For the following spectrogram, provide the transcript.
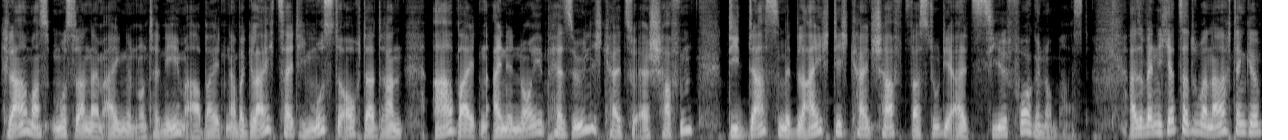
klar musst du an deinem eigenen Unternehmen arbeiten, aber gleichzeitig musst du auch daran arbeiten, eine neue Persönlichkeit zu erschaffen, die das mit Leichtigkeit schafft, was du dir als Ziel vorgenommen hast. Also wenn ich jetzt darüber nachdenke,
